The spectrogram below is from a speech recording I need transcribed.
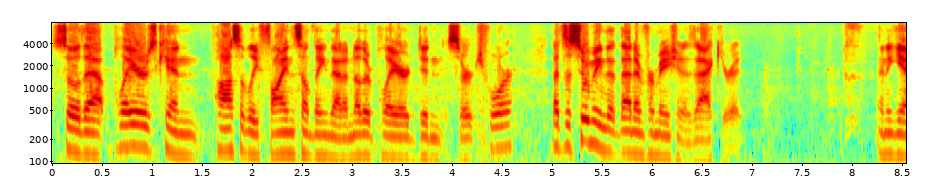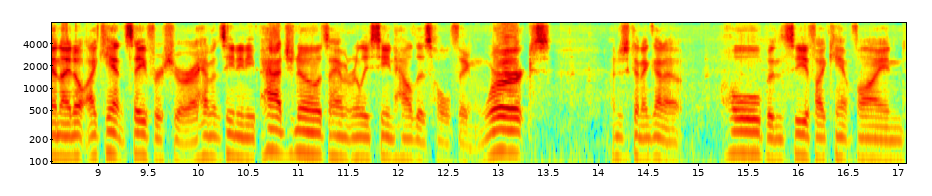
so that players can possibly find something that another player didn't search for. That's assuming that that information is accurate. And again, I don't I can't say for sure. I haven't seen any patch notes. I haven't really seen how this whole thing works. I'm just gonna kind of hope and see if I can't find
